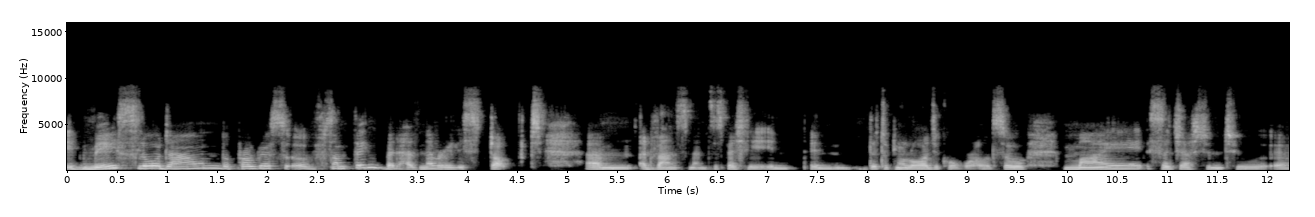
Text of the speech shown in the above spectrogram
it may slow down the progress of something, but has never really stopped um, advancements, especially in in the technological world. So my suggestion to uh,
